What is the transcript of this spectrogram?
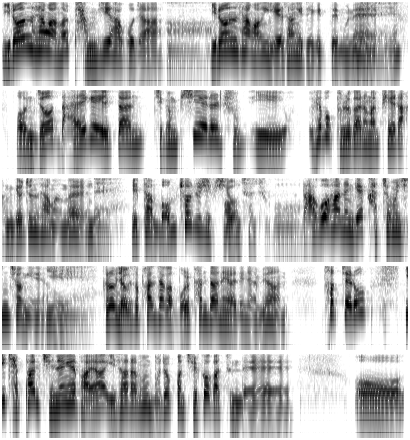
이런 상황을 방지하고자 아. 이런 상황이 예상이 되기 때문에 네. 먼저 나에게 일단 지금 피해를 주, 이 회복 불가능한 피해를 안겨준 상황을 네. 일단 멈춰 주십시오. 멈춰주고. 라고 하는 게 가처분 신청이에요. 예. 그럼 여기서 판사가 뭘 판단해야 되냐면 첫째로 이 재판 진행해 봐야 이 사람은 무조건 질 것 같은데 어,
